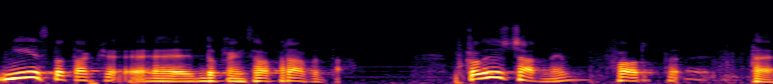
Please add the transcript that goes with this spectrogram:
Nie jest to tak e, do końca prawda. W kolorze czarnym Ford T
